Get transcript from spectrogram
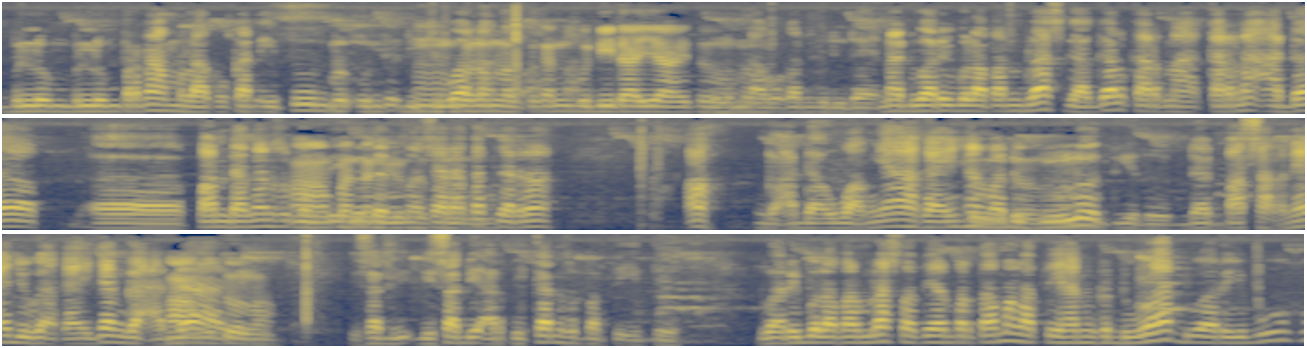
belum belum pernah melakukan itu untuk untuk hmm, dijual belum melakukan apa. budidaya itu belum melakukan budidaya. Nah, 2018 gagal karena karena ada eh, pandangan seperti itu pandangan dari itu masyarakat semua. karena ah nggak ada uangnya kayaknya Betul, madu kelulut gitu dan pasarnya juga kayaknya nggak ada. Ah, betul gitu. Bisa di- bisa diartikan seperti itu. 2018 latihan pertama, latihan kedua 2000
